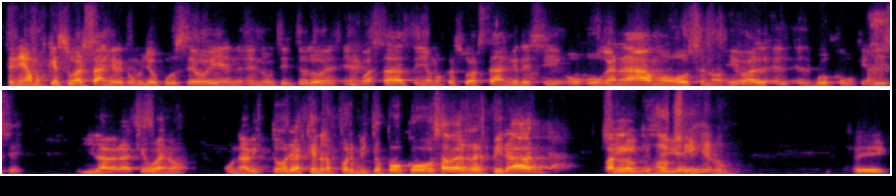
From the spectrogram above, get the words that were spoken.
teníamos que sudar sangre, como yo puse hoy en, un título en, WhatsApp, teníamos que sudar sangre, si o, o ganábamos o se nos iba el, el, bus, como quien dice. Y la verdad que, bueno, una victoria que nos permite un poco, ¿sabes? Respirar para lo que se oxígeno. Sí.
